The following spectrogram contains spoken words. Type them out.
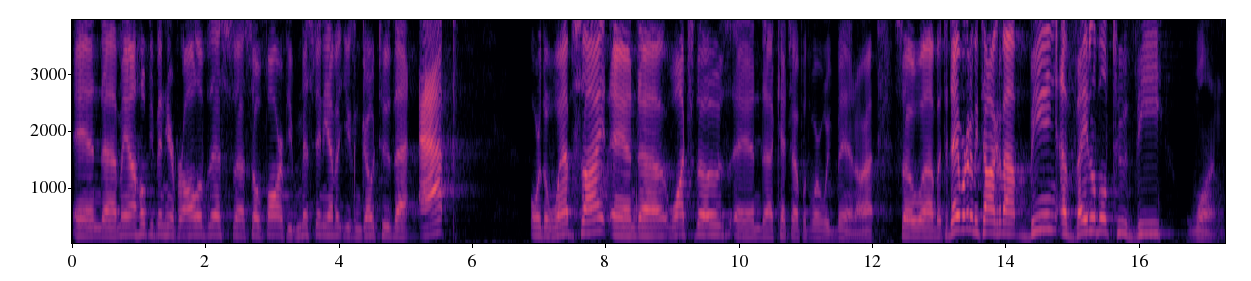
And uh, man, I hope you've been here for all of this uh, so far. If you've missed any of it, you can go to the app or the website and uh, watch those and uh, catch up with where we've been, all right? So, uh, but today we're going to be talking about being available to the one.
